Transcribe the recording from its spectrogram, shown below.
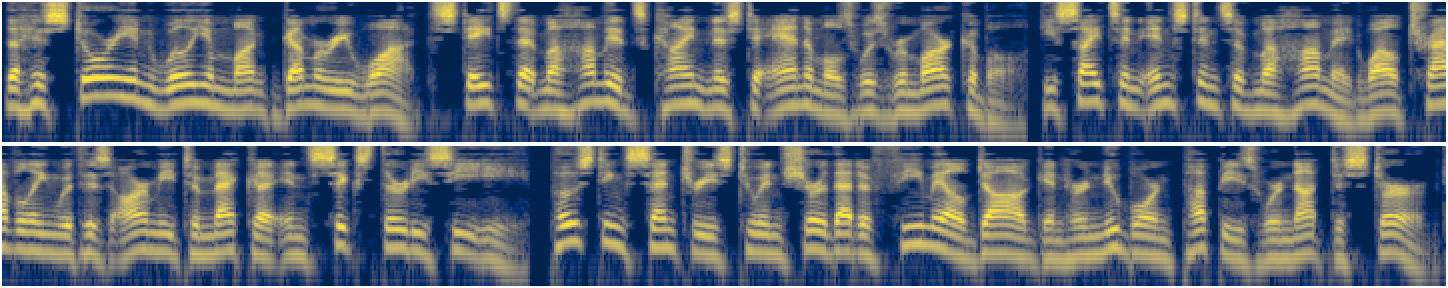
The historian William Montgomery Watt states that Muhammad's kindness to animals was remarkable. He cites an instance of Muhammad while traveling with his army to Mecca in 630 CE, posting sentries to ensure that a female dog and her newborn puppies were not disturbed.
